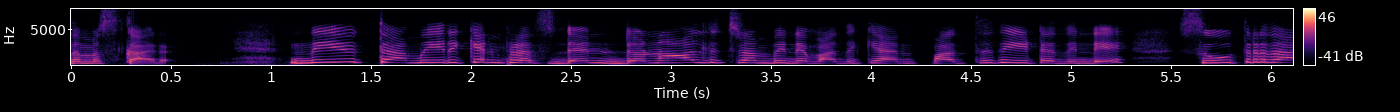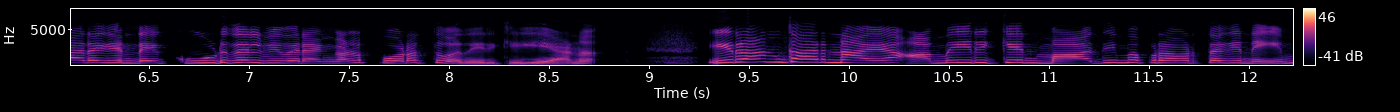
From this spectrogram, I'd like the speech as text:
നമസ്കാരം. നിയുക്ത അമേരിക്കൻ പ്രസിഡന്റ് ഡൊണാൾഡ് ട്രംപിനെ വധിക്കാൻ പദ്ധതിയിട്ടതിന്റെ സൂത്രധാരകന്റെ കൂടുതൽ വിവരങ്ങൾ പുറത്തു വന്നിരിക്കുകയാണ്. ഇറാൻകാരനായ അമേരിക്കൻ മാധ്യമ പ്രവർത്തകനെയും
